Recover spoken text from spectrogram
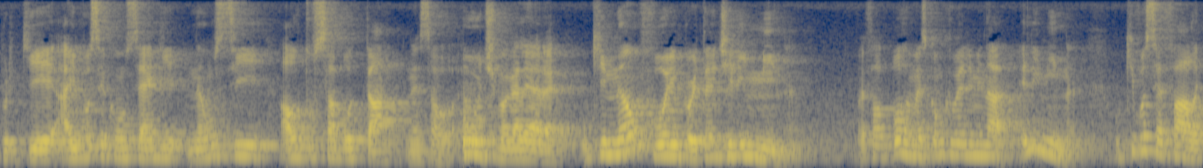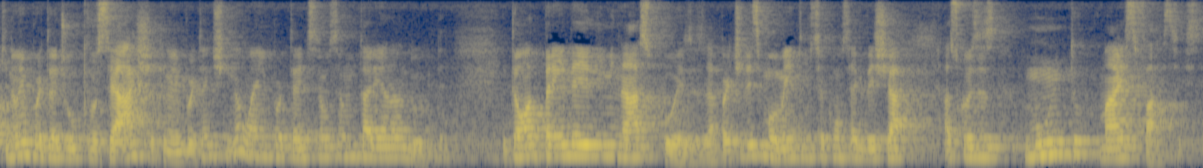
Porque aí você consegue não se auto-sabotar nessa hora. Última, galera, o que não for importante, elimina. Vai falar, porra, mas como que eu vou eliminar? Elimina. O que você fala que não é importante ou o que você acha que não é importante, não é importante, senão você não estaria na dúvida. Então aprenda a eliminar as coisas. A partir desse momento você consegue deixar as coisas muito mais fáceis.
